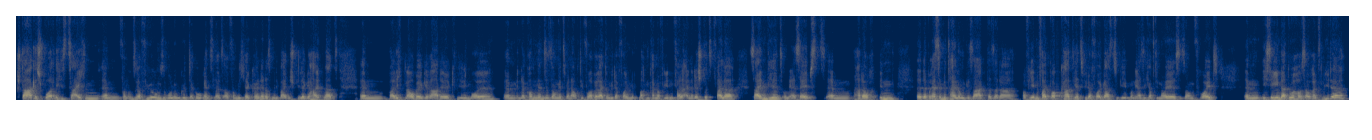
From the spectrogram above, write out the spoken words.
starkes sportliches Zeichen ähm, von unserer Führung, sowohl um Günter Gorenzel als auch von Michael Kölner, dass man die beiden Spieler gehalten hat ähm, weil ich glaube, gerade Quirin Moll ähm, in der kommenden Saison, jetzt wenn er auch die Vorbereitung wieder voll mitmachen kann, auf jeden Fall einer der Stützpfeiler sein wird. Und er selbst ähm, hat auch in äh, der Pressemitteilung gesagt, dass er da auf jeden Fall Bock hat, jetzt wieder Vollgas zu geben und er sich auf die neue Saison freut. Ähm, ich sehe ihn da durchaus auch als Leader.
